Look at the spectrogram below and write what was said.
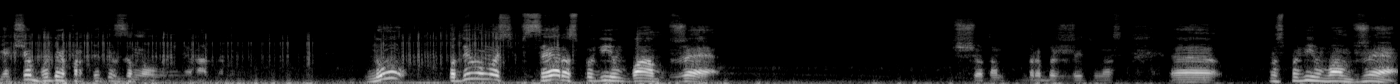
Якщо буде фартити з замовленнями гарними. Ну, подивимось, все розповім вам вже. Що там дребезжить у нас? Е, розповім вам вже,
